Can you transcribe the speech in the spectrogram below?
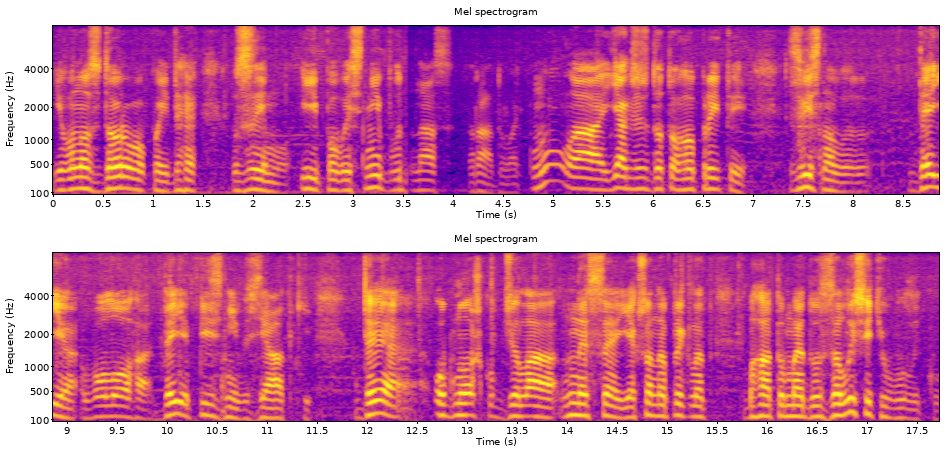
і воно здорово пойде в зиму. І по весні буде нас радувати. Ну а як же ж до того прийти? Звісно, де є волога, де є пізні взятки, де обножку бджола несе. Якщо, наприклад, багато меду залишить у вулику,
